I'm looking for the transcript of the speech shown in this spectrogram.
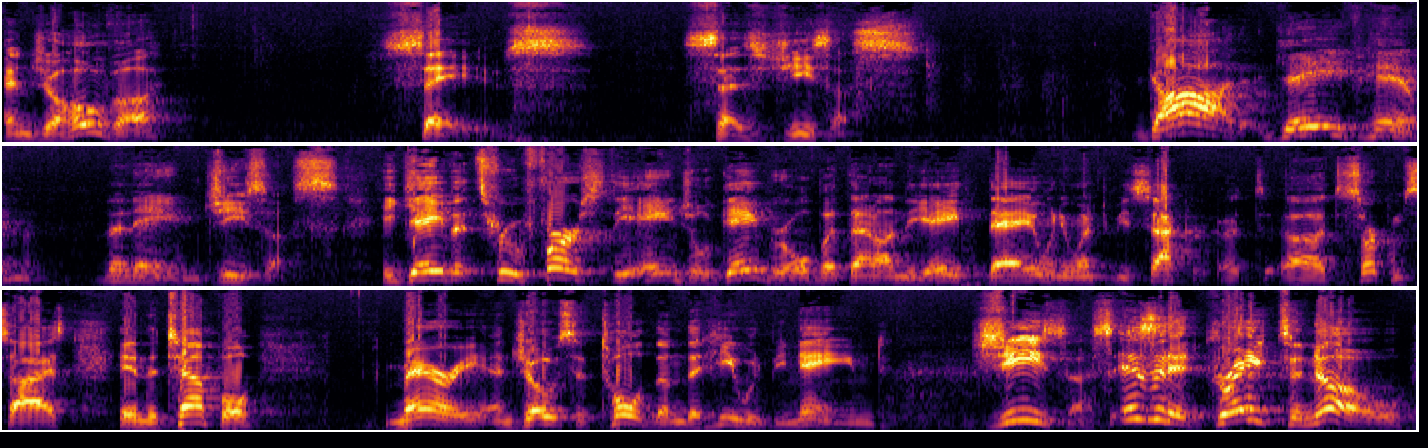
And Jehovah saves, says Jesus. God gave him the name Jesus. He gave it through first the angel Gabriel, but then on the eighth day, when he went to be sacri- uh, to circumcised in the temple, Mary and Joseph told them that he would be named Jesus. Isn't it great to know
